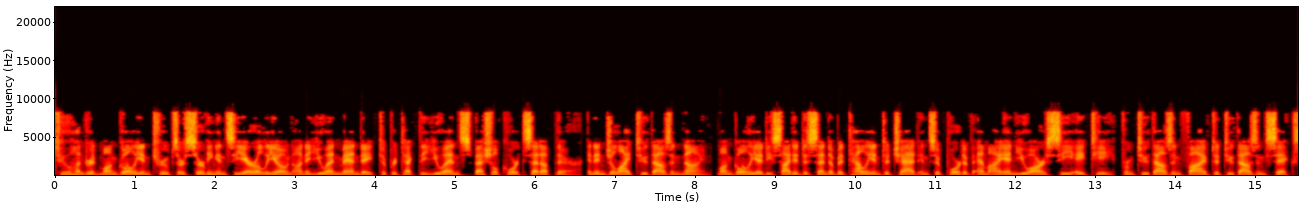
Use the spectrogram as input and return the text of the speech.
200 Mongolian troops are serving in Sierra Leone on a UN mandate to protect the UN's special court set up there, and in July 2009, Mongolia decided to send a battalion to Chad in support of MINURCAT. From 2005 to 2006,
